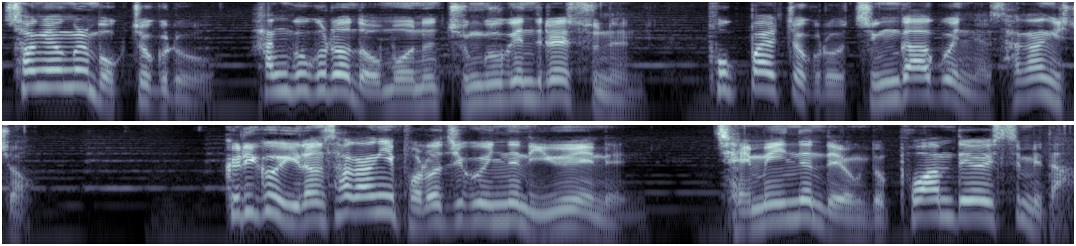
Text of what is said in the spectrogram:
성형을 목적으로 한국으로 넘어오는 중국인들의 수는 폭발적으로 증가하고 있는 상황이죠. 그리고 이런 상황이 벌어지고 있는 이유에는 재미있는 내용도 포함되어 있습니다.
